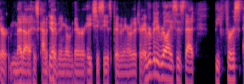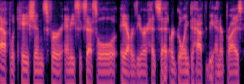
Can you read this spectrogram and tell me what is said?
or Meta is kind of yep. pivoting over there. HTC is pivoting over there. Everybody realizes that the first applications for any successful AR VR headset are going to have to be enterprise.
